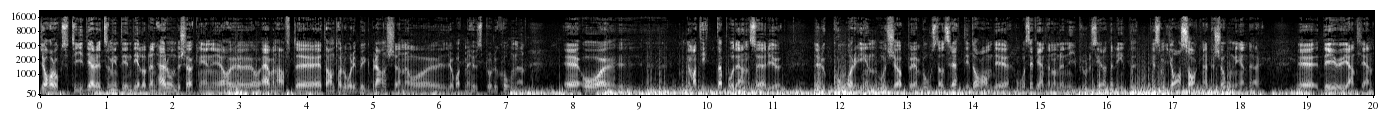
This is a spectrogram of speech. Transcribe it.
jag har också tidigare, som inte är en del av den här undersökningen, jag har ju även haft eh, ett antal år i byggbranschen och jobbat med husproduktionen. Eh, och när man tittar på den så är det ju, när du går in och köper en bostadsrätt idag, om det oavsett egentligen om det är nyproducerat eller inte, det som jag saknar personligen där, eh, det är ju egentligen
